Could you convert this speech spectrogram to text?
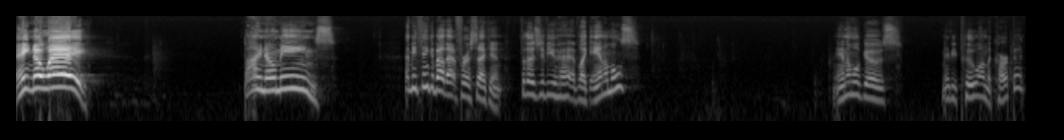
Ain't no way. By no means. Let me think about that for a second. For those of you who have like animals, animal goes maybe poo on the carpet,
